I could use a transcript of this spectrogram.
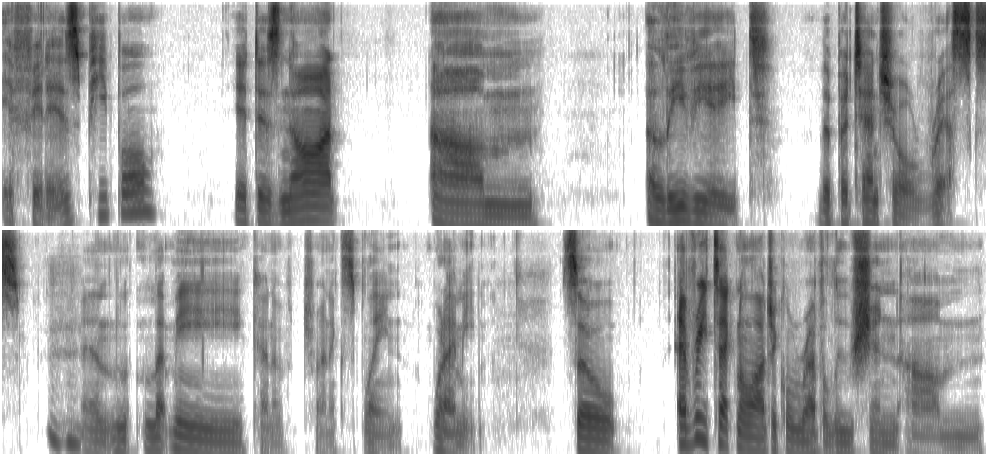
if it is people, it does not um, alleviate the potential risks. Mhm. And l- let me kind of try and explain what I mean. So, every technological revolution um,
